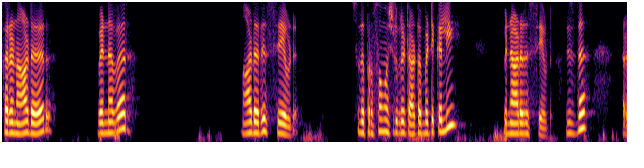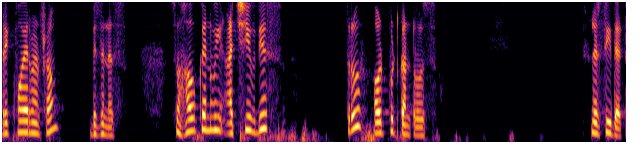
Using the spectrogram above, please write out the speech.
for an order whenever order is saved. So the proforma should create automatically when order is saved. This is the requirement from business. So how can we achieve this through output controls? Let's see that.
